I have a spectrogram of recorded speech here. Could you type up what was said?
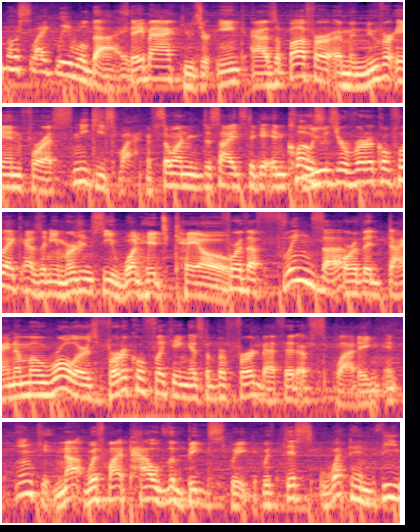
most likely will die. Stay back, use your ink as a buffer, and maneuver in for a sneaky splat. If someone decides to get in close, use your vertical flick as an emergency one-hit KO. For the Flingza, or the Dynamo Rollers, vertical flicking is the preferred method of splatting and inking. Not with my pal, the Big Swig. With this weapon, the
